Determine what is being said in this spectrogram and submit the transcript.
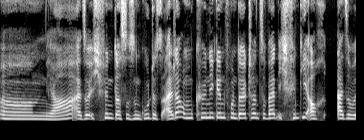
Ähm, ja, also ich finde, das ist ein gutes Alter, um Königin von Deutschland zu werden. Ich finde die auch, also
